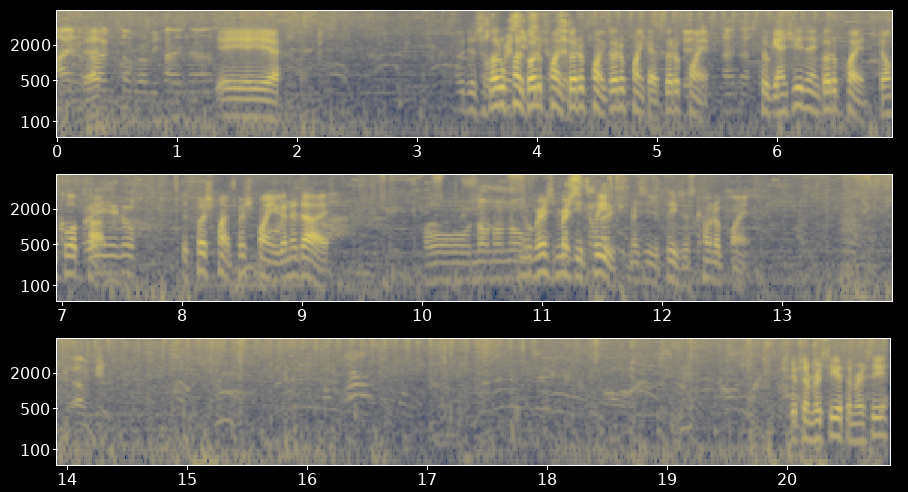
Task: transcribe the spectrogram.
I'm Dead. hacked somewhere behind us. Yeah, yeah, yeah. Oh, just Kill go to point, go to point, go to point, go to point, guys, go to point. behind us. Kill Genji, then go to point. Don't go up top. There you go. Just push point, push point, you're gonna die. Oh no no no. No, Mercy, Mercy, please. Mercy, please, just come to point. I'm here. Get the Mercy, get the Mercy.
